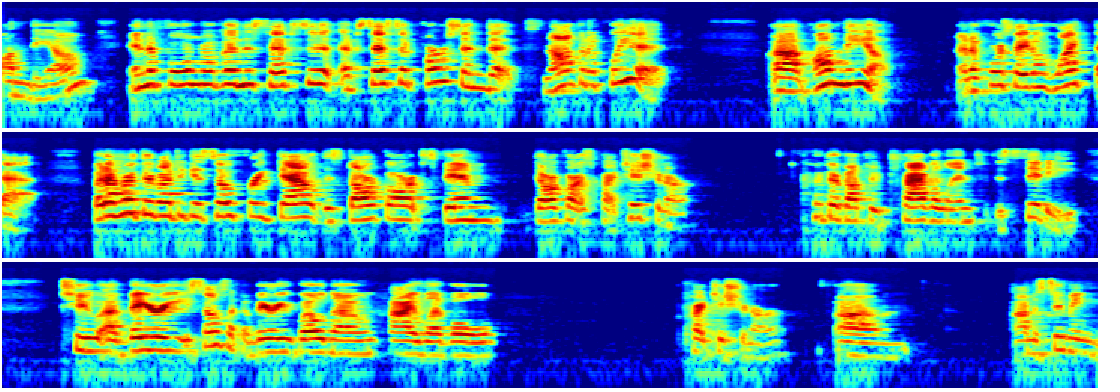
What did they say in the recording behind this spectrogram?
on them in the form of an obsessive, obsessive person that's not going to quit um, on them. And of course, they don't like that. But I heard they're about to get so freaked out. This dark arts fem, dark arts practitioner, I heard they're about to travel into the city to a very, it sounds like a very well known, high level practitioner, um, I'm assuming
